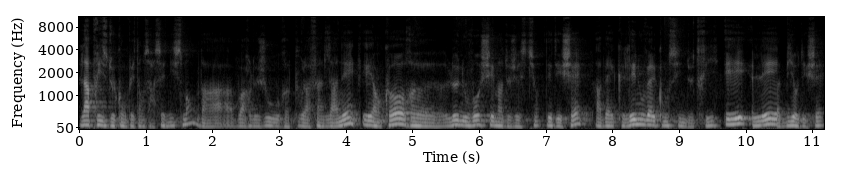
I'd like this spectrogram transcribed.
La prise de compétences assainissement va voir le jour pour la fin de l'année et encore euh, le nouveau schéma de gestion des déchets avec les nouvelles consignes de tri et les biodéchets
